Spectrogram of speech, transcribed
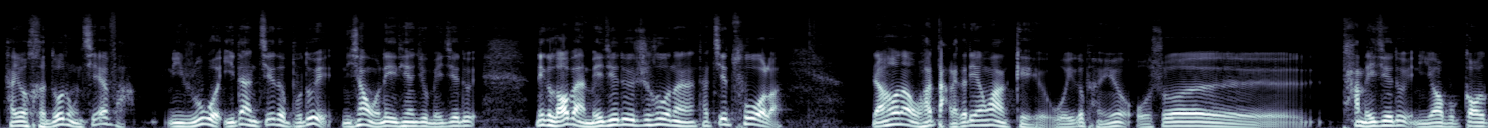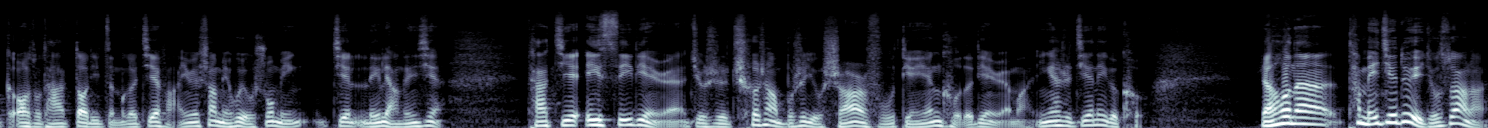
它有很多种接法。你如果一旦接的不对，你像我那天就没接对，那个老板没接对之后呢，他接错了。然后呢，我还打了个电话给我一个朋友，我说他没接对，你要不告告诉他到底怎么个接法？因为上面会有说明，接哪两根线。他接 AC 电源，就是车上不是有十二伏点烟口的电源嘛，应该是接那个口。然后呢，他没接对也就算了。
